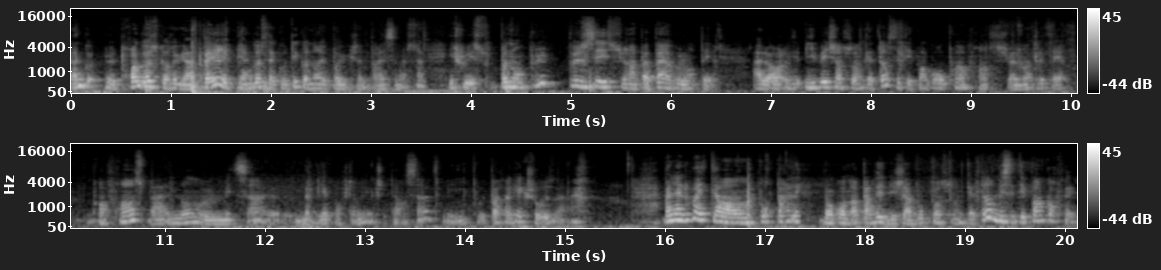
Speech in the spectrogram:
un euh, trois gosses qui auraient eu un père et puis un gosse à côté qu'on n'aurait pas eu. Ça me paraissait machin. Et je voulais pas non plus peser sur un papa involontaire. Alors, l'IVG en 74, c'était pas encore au point en France. Je suis en Angleterre. En France, ben non, le médecin euh, m'a bien confirmé que j'étais enceinte, mais il ne pouvait pas faire quelque chose. Ben, la loi était en pourparler. Donc, on en parlait déjà beaucoup en 74, mais c'était pas encore fait.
